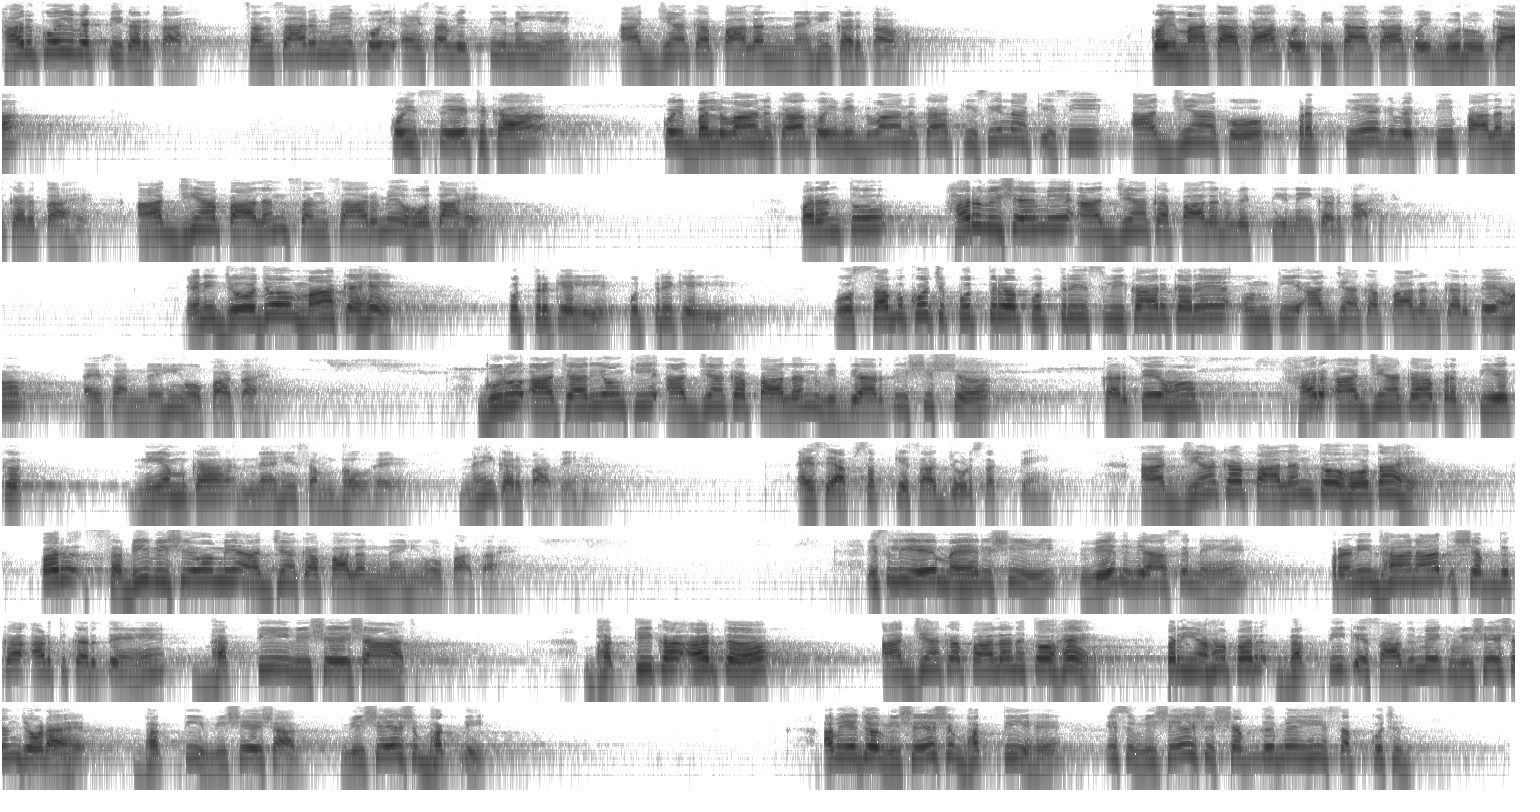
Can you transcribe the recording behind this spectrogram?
हर कोई व्यक्ति करता है। संसार में कोई ऐसा व्यक्ति नहीं है, आज्ञा का पालन नहीं करता हो। कोई माता का, कोई पिता का, कोई गुरु का, कोई सेठ का कोई बलवान का, कोई विद्वान का, किसी ना किसी आज्ञा को प्रत्येक व्यक्ति पालन करता है। आज्ञा पालन संसार में होता है। परंतु हर विषय में आज्ञा का पालन व्यक्ति नहीं करता है। यानी जो जो माँ कहे पुत्र के लिए, पुत्री के लिए, वो सब कुछ पुत्र पुत्री स्वीकार करें, उनकी आज्ञा का पालन करते हो ऐसा नहीं हो पाता है। गुरु आचार्यों की आज्ञा का पालन विद्यार्थी शिष्य करते हो, हर आज्ञा का प्रत्येक नियम का नहीं संभव है, नहीं कर पाते हैं। ऐसे आप सबके साथ जोड़ सकते हैं। आज्ञा का पालन तो होता है, पर सभी विषयों में आज्ञा का पालन नहीं हो पाता है। इसलिए महर्षि वेद व्यास ने प्रणिधानात शब्द का अर्थ करते हैं भक्ति विशेषात। भक्ति का अर्थ आज्ञा का पालन तो है, पर यहाँ पर भक्ति के साथ में एक विशेषण जोड़ा है। भक्ति विशेषात, विशेष भक्ति। अब ये जो विशेष भक्ति है, इस विशेष शब्द में ही सब कुछ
